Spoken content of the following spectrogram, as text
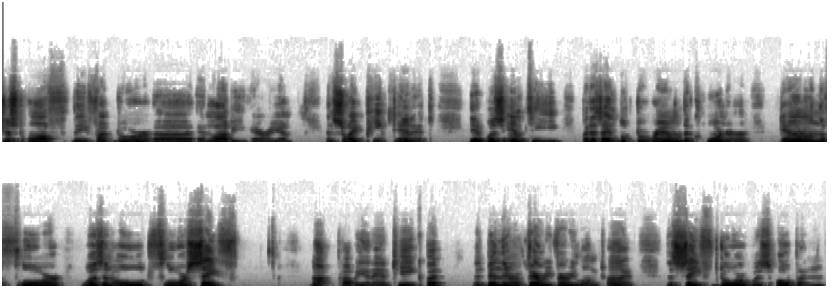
just off the front door uh, and lobby area, and so I peeked in it. It was empty, but as I looked around the corner, down on the floor was an old floor safe. Not probably an antique, but had been there a very, very long time. The safe door was open,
